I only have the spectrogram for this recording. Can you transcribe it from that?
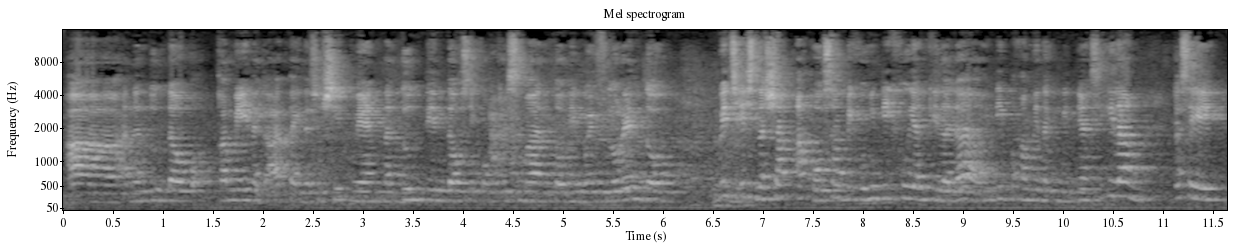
ah nandun daw kami, nag-aantay na sa shipment, nandun din daw si Congressman Tony Boy Florendo, which is na-shock ako, sabi ko, hindi ko yan kilala, hindi pa kami nag-meet yan. Sige lang, kasi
